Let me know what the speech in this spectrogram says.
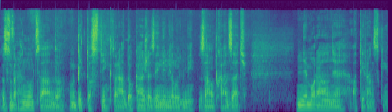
zvrhnúť sa do bytosti, ktorá dokáže s inými ľuďmi zaobchádzať nemorálne a tyransky.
